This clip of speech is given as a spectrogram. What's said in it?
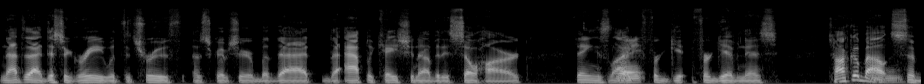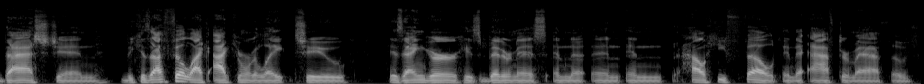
Not that I disagree with the truth of Scripture, but that the application of it is so hard. Things like right. forgi- forgiveness. Talk about mm-hmm. Sebastian because I feel like I can relate to his anger, his bitterness, and the, and and how he felt in the aftermath of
